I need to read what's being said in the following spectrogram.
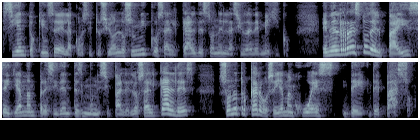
115 de la Constitución. Los únicos alcaldes son en la Ciudad de México. En el resto del país se llaman presidentes municipales. Los alcaldes son otro cargo, se llaman juez de, de paso.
